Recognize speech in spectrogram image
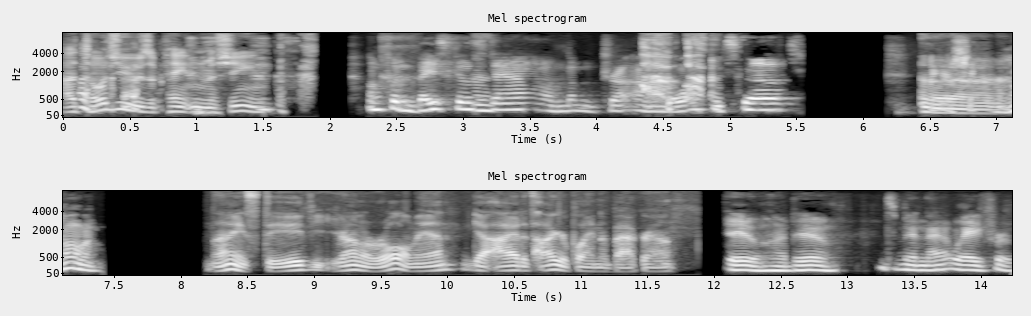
I told you he was a painting machine. I'm putting base coats down. I'm, I'm, dry, I'm washing stuff. I got shit Uh, on. nice, dude. You're on a roll, man. You got Eye of the Tiger playing in the background. do I do? It's been that way for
